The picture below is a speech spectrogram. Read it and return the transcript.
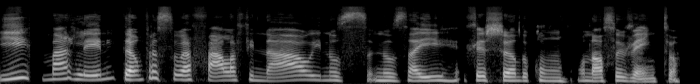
E Marlene, então, para sua fala final e nos, nos aí fechando com o nosso evento.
